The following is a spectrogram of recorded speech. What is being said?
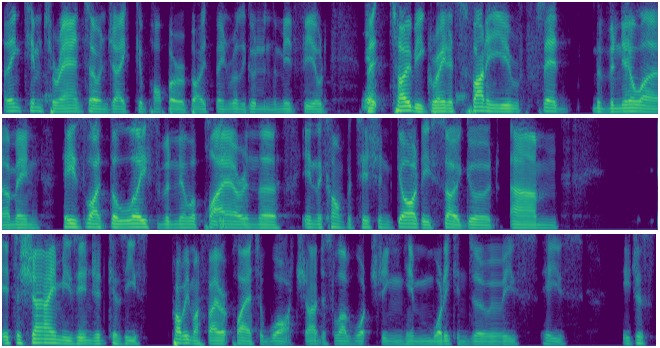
I think Tim Taranto and Jacob Hopper have both been really good in the midfield. Yeah. But Toby Greene, it's funny you said the vanilla. I mean, he's like the least vanilla player in the in the competition. God, he's so good. Um, it's a shame he's injured because he's probably my favorite player to watch. I just love watching him, what he can do. He's he's he just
